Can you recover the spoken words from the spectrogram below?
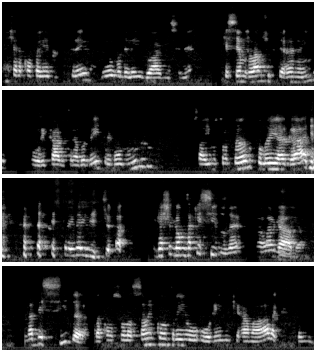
A gente era companheiro de treino, eu, Vanderlei e o Eduardo cinema. Aquecemos lá no subterrâneo ainda. O Ricardo, o treinador, veio, entregou o número, saímos trocando, pulei a grade, entrei elite. Já chegamos aquecidos, né? Na largada. Na descida da Consolação, encontrei o, o Henrique Ramaala, que foi um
